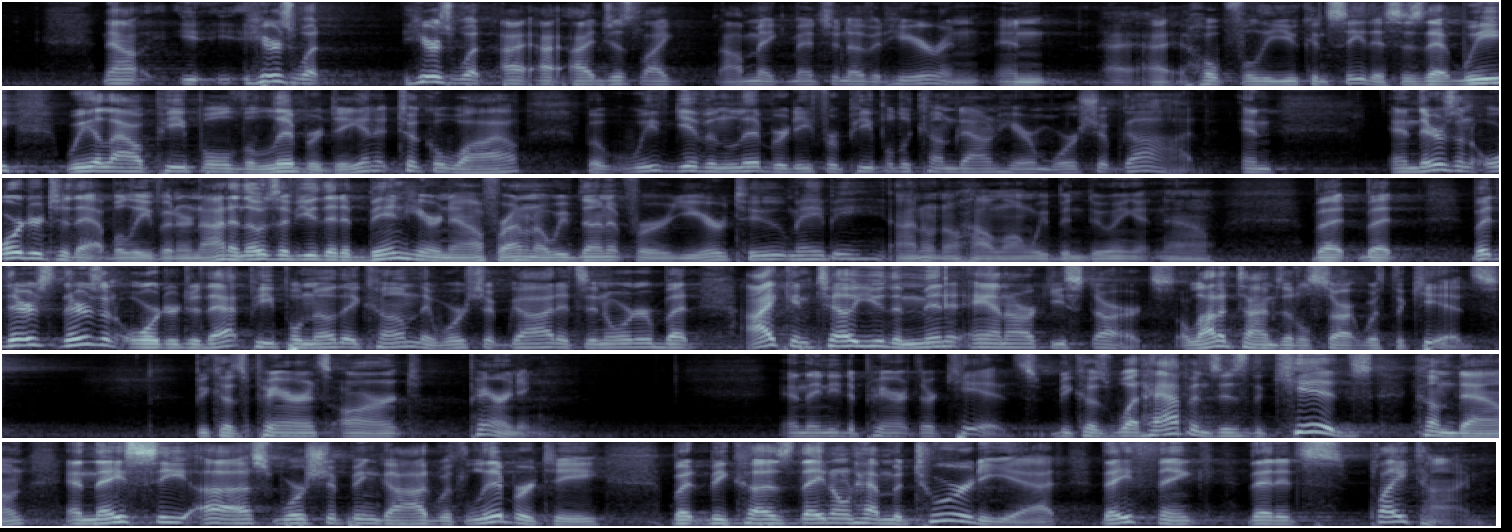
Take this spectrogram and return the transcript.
Now, here's what here's what I, I, I, just like I'll make mention of it here, and and I, hopefully you can see this is that we we allow people the liberty, and it took a while, but we've given liberty for people to come down here and worship God, and and there's an order to that, believe it or not. And those of you that have been here now for I don't know, we've done it for a year or two, maybe I don't know how long we've been doing it now, but but but there's there's an order to that. People know they come, they worship God, it's in order. But I can tell you the minute anarchy starts, a lot of times it'll start with the kids because parents aren't parenting. And they need to parent their kids because what happens is the kids come down and they see us worshiping God with liberty, but because they don't have maturity yet, they think that it's playtime.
